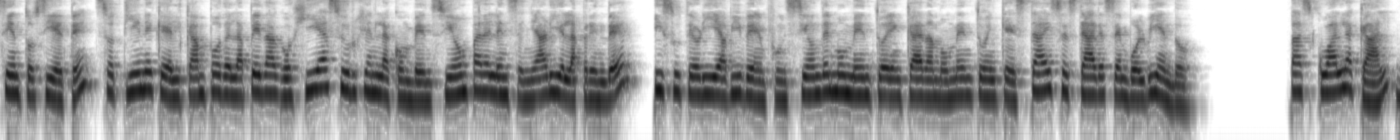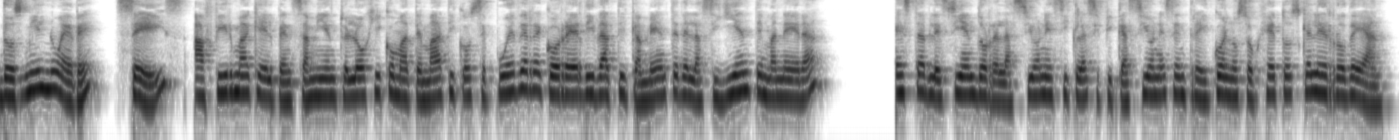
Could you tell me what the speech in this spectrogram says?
107, sostiene que el campo de la pedagogía surge en la convención para el enseñar y el aprender, y su teoría vive en función del momento en cada momento en que está y se está desenvolviendo. Pascual Lacal, 2009, 6. Afirma que el pensamiento lógico matemático se puede recorrer didácticamente de la siguiente manera, estableciendo relaciones y clasificaciones entre y con los objetos que le rodean,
